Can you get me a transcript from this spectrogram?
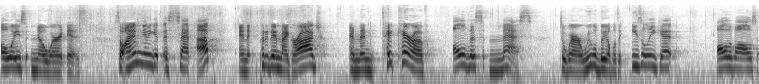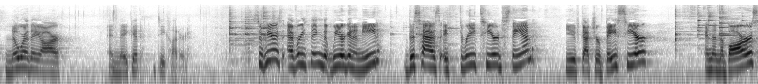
always know where it is. So I'm gonna get this set up and put it in my garage and then take care of all of this mess to where we will be able to easily get all the balls, know where they are, and make it decluttered. So here's everything that we are gonna need. This has a three-tiered stand. You've got your base here, and then the bars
